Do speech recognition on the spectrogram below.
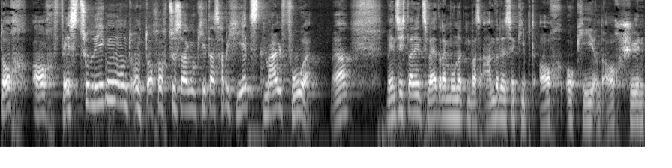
doch auch festzulegen und, und doch auch zu sagen, okay, das habe ich jetzt mal vor. Ja, wenn sich dann in zwei, drei Monaten was anderes ergibt, auch okay und auch schön.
